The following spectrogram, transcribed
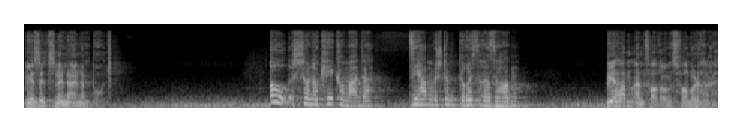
Wir sitzen in einem Boot. Oh, schon okay, Commander. Sie haben bestimmt größere Sorgen. Wir haben Anforderungsformulare.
